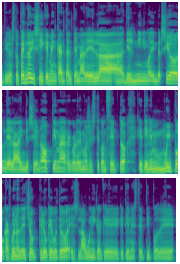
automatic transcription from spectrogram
sentido estupendo y sí que me encanta el tema de la, del mínimo de inversión, de la inversión óptima. Recordemos este concepto que tienen muy pocas. Bueno, de hecho, creo que Goteo es la única que, que tiene este tipo de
